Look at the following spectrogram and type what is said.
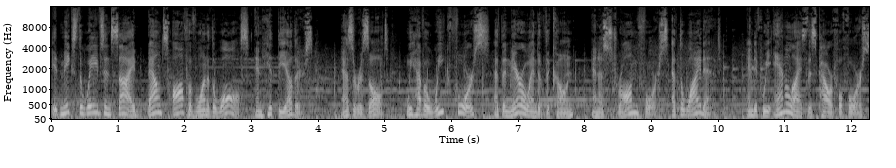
It makes the waves inside bounce off of one of the walls and hit the others. As a result, we have a weak force at the narrow end of the cone and a strong force at the wide end. And if we analyze this powerful force,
